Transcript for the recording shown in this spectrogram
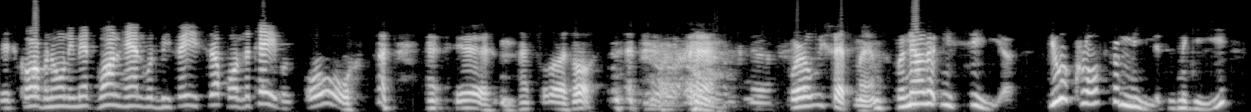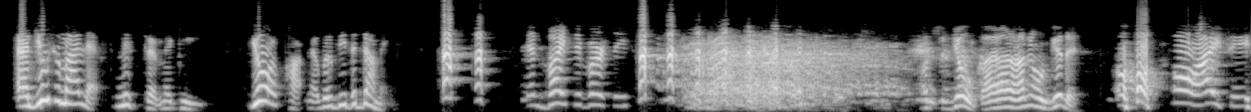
Miss Corbin only meant one hand would be faced up on the table. Oh, yes, that's what I thought. Uh, where are we set, ma'am? Well, now let me see. You across from me, Mrs. McGee, and you to my left, Mr. McGee. Your partner will be the dummy. and vice versa. What's the joke? I, I don't get it. Oh, oh, I see.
